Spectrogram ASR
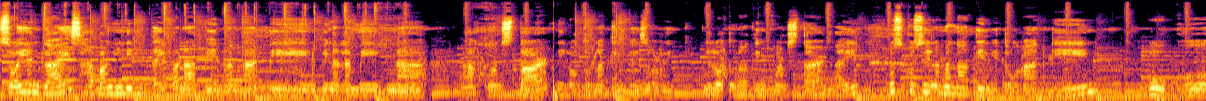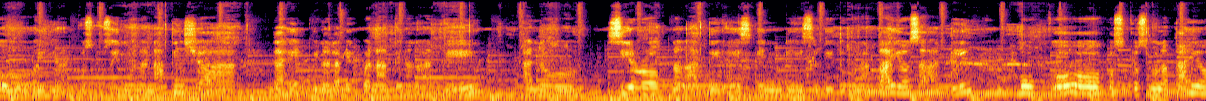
So, ayan guys, habang hinihintay pa natin ang ating pinalamig na uh, cornstarch, niloto natin guys, sorry, niloto natin cornstarch, ay kuskusin naman natin itong ating buko. Ayan, kuskusin muna natin siya dahil pinalamig pa natin ang ating ano, syrup ng ating ice candy. So, dito muna tayo sa ating buko. Kuskus muna tayo.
